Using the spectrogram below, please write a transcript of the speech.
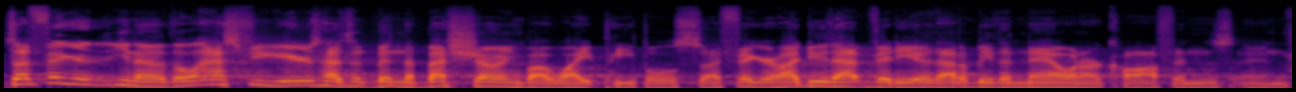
So I figured, you know, the last few years hasn't been the best showing by white people. So I figure if I do that video, that'll be the nail in our coffins. And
